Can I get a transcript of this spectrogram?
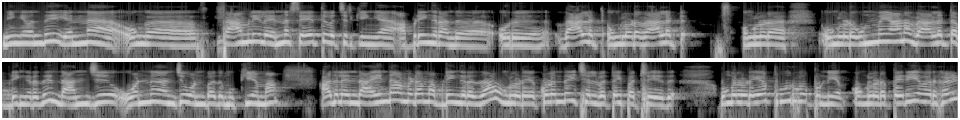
நீங்கள் வந்து என்ன உங்கள் ஃபேமிலியில் என்ன சேர்த்து வச்சுருக்கீங்க அப்படிங்கிற அந்த ஒரு வேலட் உங்களோட வேலட் உங்களோட உங்களோட உண்மையான வேலட் அப்படிங்கிறது இந்த அஞ்சு ஒன்று அஞ்சு ஒன்பது முக்கியமாக அதில் இந்த ஐந்தாம் இடம் அப்படிங்கிறது தான் உங்களுடைய குழந்தை செல்வத்தை பற்றியது. உங்களுடைய பூர்வ புண்ணியம் உங்களோட பெரியவர்கள்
